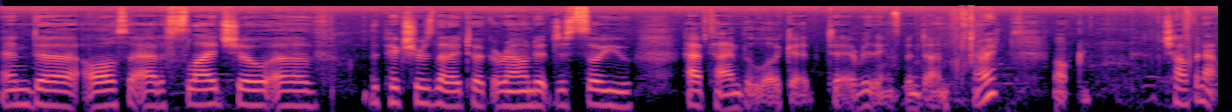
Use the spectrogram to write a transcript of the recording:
and uh, I'll also add a slideshow of the pictures that I took around it just so you have time to look at everything that's been done. Alright, well, ciao for now.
